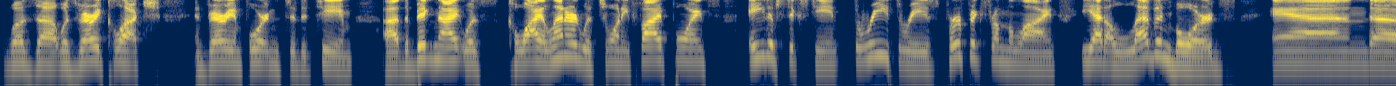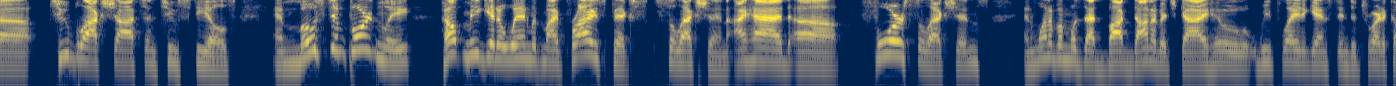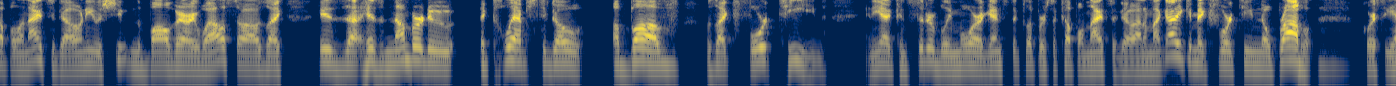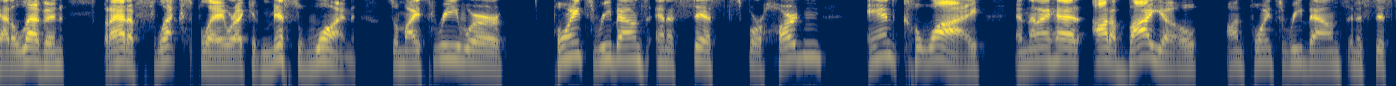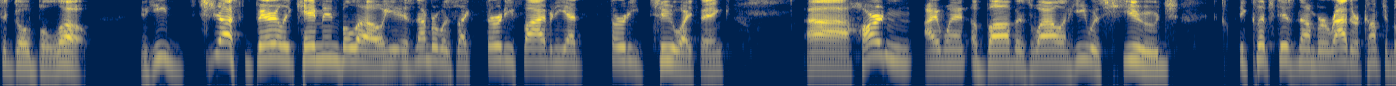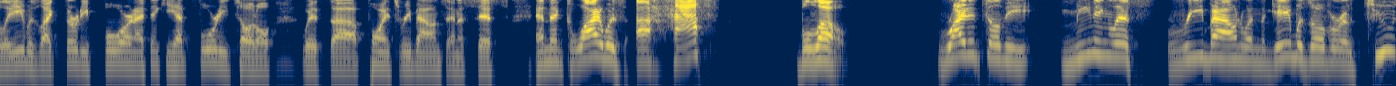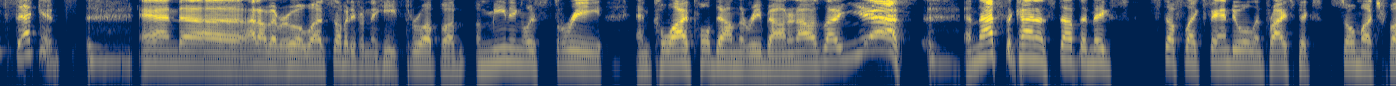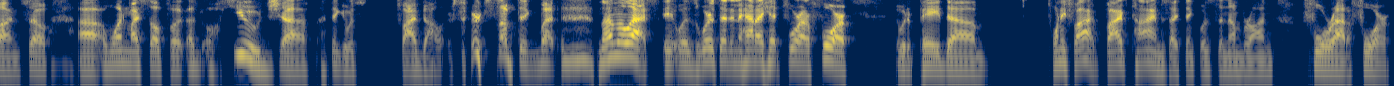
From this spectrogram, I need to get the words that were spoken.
was uh, was very clutch and very important to the team. Uh, the big night was Kawhi Leonard with 25 points, eight of 16, three threes, perfect from the line. He had 11 boards and uh, two block shots and two steals. And most importantly, helped me get a win with my prize picks selection. I had uh, four selections and one of them was that Bogdanovich guy who we played against in Detroit a couple of nights ago, and he was shooting the ball very well. So I was like, his uh, his number to eclipse to go above was like 14, and he had considerably more against the Clippers a couple nights ago. And I'm like, oh, he can make 14, no problem. Of course, he had 11, but I had a flex play where I could miss one. So my three were points, rebounds, and assists for Harden and Kawhi. And then I had Adebayo on points, rebounds, and assists to go below. And he just barely came in below. He, his number was like 35 and he had 32, I think. Uh, Harden, I went above as well, and he was huge, eclipsed his number rather comfortably. He was like 34, and I think he had 40 total with uh, points, rebounds, and assists. And then Kawhi was a half below right until the meaningless rebound when the game was over of two seconds. And uh, I don't remember who it was. Somebody from the Heat threw up a, a, meaningless three, and Kawhi pulled down the rebound. And I was like, yes. And that's the kind of stuff that makes stuff like FanDuel and prize picks so much fun. So uh, I won myself a, a, a huge, uh, I think it was $5 or something, but nonetheless, it was worth it. And had I hit four out of four, it would have paid um, 25, five times, I think was the number on four out of four.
